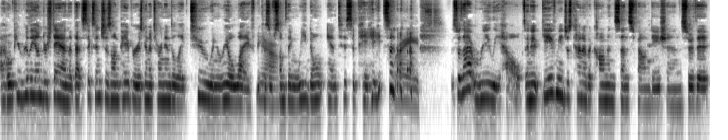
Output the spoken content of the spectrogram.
I hope you really understand that that six inches on paper is going to turn into like two in real life because yeah. of something we don't anticipate. Right. so that really helped. And it gave me just kind of a common sense foundation so that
